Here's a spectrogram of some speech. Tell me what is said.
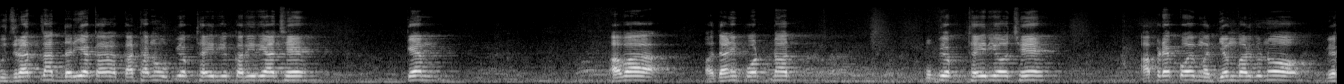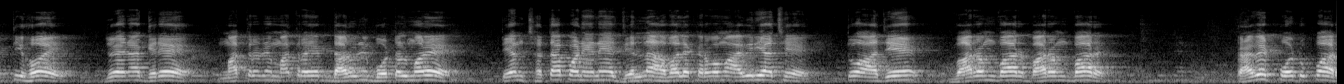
ગુજરાતના દરિયા કાંઠાનો ઉપયોગ થઈ કરી રહ્યા છે? કેમ? આવા અદાણી પોર્ટનો ઉપયોગ થઈ રહ્યો છે. આપણે કોઈ મધ્યમ વર્ગનો વ્યક્તિ હોય, જો એના ઘરે માત્ર ને માત્ર એક દારૂની બોટલ મળે, તેમ છતાં પણ એને જેલના હવાલે કરવામાં આવી રહ્યા છે, તો આજે વારંવાર વારંવાર પ્રાઇવેટ પોર્ટ ઉપર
